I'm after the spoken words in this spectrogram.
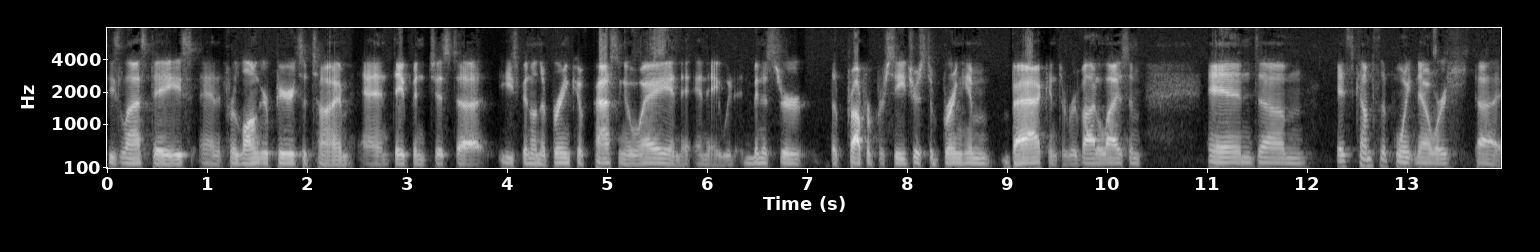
these last days and for longer periods of time. And they've been just, uh, he's been on the brink of passing away, and, and they would administer the proper procedures to bring him back and to revitalize him. And um, it's come to the point now where uh,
